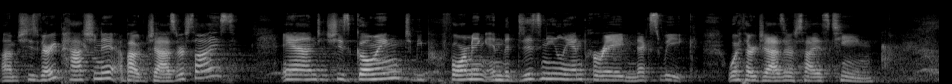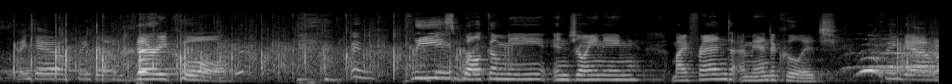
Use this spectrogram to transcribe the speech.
um, she's very passionate about jazzercise, and she's going to be performing in the Disneyland Parade next week with her Jazzercise team. Thank you, thank you. Very cool. Please welcome me in joining my friend Amanda Coolidge. Thank you.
